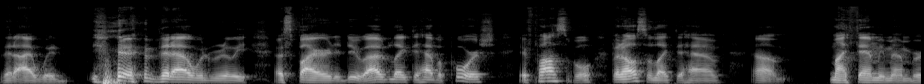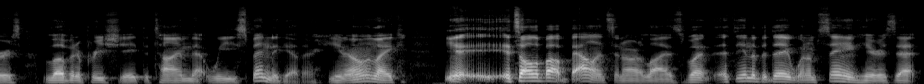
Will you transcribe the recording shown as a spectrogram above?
that I would that I would really aspire to do. I would like to have a Porsche if possible, but I also like to have um, my family members love and appreciate the time that we spend together. You know, like yeah, it's all about balance in our lives. But at the end of the day, what I'm saying here is that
